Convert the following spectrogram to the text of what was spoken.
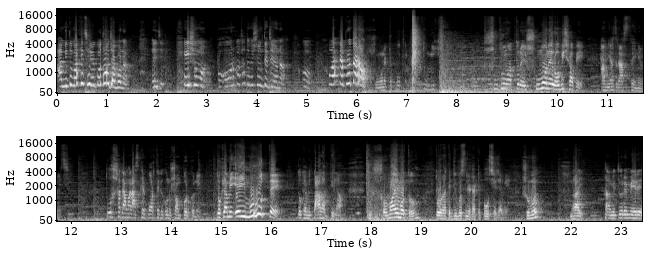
আমি তোমাকে ছেড়ে কোথাও যাব না। এই যে এই সুমন ও- ওর কথা তুমি শুনতে যেও না। ও ও একটা প্রতারক। সুমন একটা প্রতারক। তুমি কি? শুধুমাত্র এই সুমনের অভিশাপে আমি আজ রাস্তায় নেমেছি। তোর সাথে আমার আজকের পর থেকে কোনো সম্পর্ক নেই। তোকে আমি এই মুহূর্তে তোকে আমি তালাক দিলাম। তুই সময় মতো তোর হাতে ডিভোর্স লেটারটা পৌঁছে যাবে। সুমন? ভাই আমি তোরে মেরে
